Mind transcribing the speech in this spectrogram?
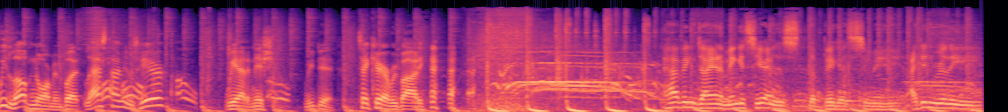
We love Norman, but last time he was oh. here, we had an issue. We did. Take care, everybody. Having Diana Mingus here is the biggest to me. I didn't really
